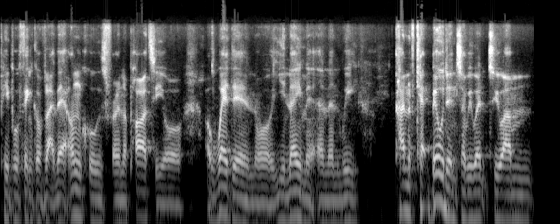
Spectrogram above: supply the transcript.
people think of like their uncles throwing a party or a wedding or you name it, and then we kind of kept building. So we went to um,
